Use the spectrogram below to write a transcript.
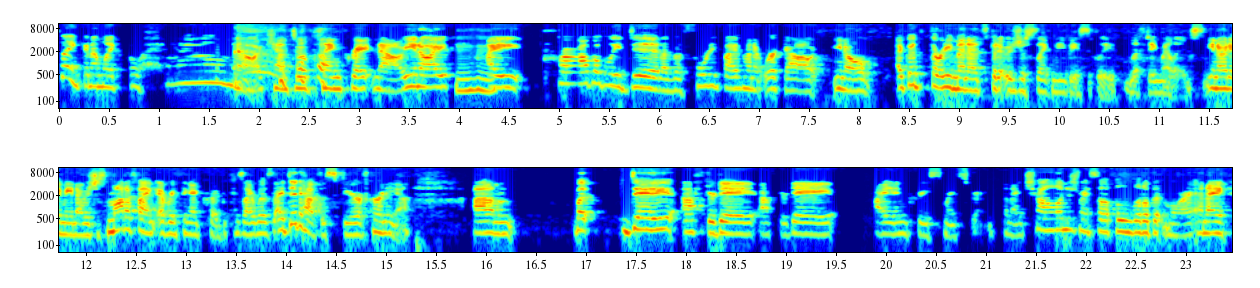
plank. And I'm like, oh, hell no, I can't do a plank right now. You know, I, mm-hmm. I probably did as a 45 minute workout, you know, a good 30 minutes, but it was just like me basically lifting my legs. You know what I mean? I was just modifying everything I could because I was, I did have this fear of hernia. Um, but day after day after day, I increased my strength and I challenged myself a little bit more and I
